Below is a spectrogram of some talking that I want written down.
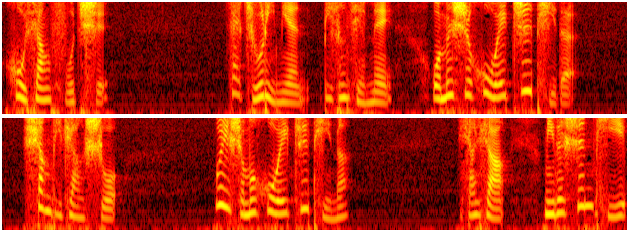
互相扶持。在主里面，弟兄姐妹，我们是互为肢体的。上帝这样说：为什么互为肢体呢？想想你的身体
